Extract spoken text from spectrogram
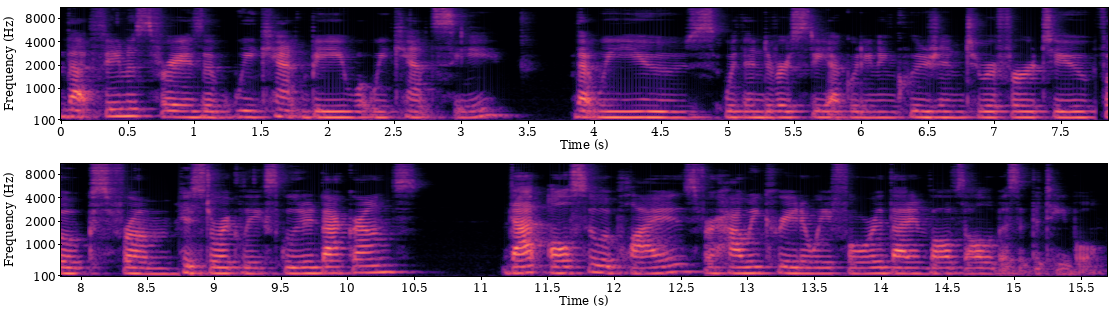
that famous phrase of we can't be what we can't see that we use within diversity, equity, and inclusion to refer to folks from historically excluded backgrounds, that also applies for how we create a way forward that involves all of us at the table.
